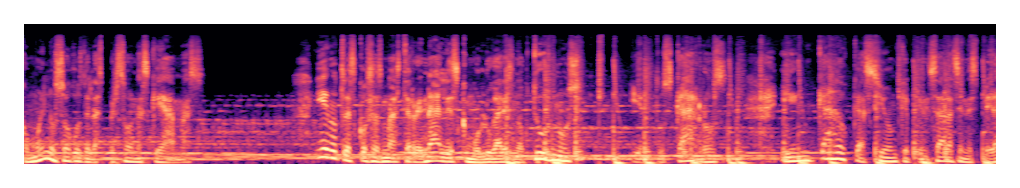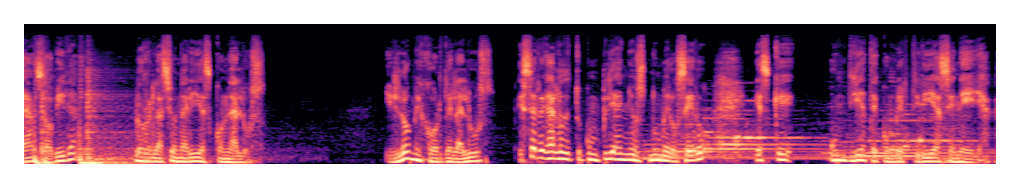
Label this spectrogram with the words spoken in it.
como en los ojos de las personas que amas. Y en otras cosas más terrenales como lugares nocturnos, y en tus carros, y en cada ocasión que pensaras en esperanza o vida, lo relacionarías con la luz. Y lo mejor de la luz, ese regalo de tu cumpleaños número cero, es que un día te convertirías en ella.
